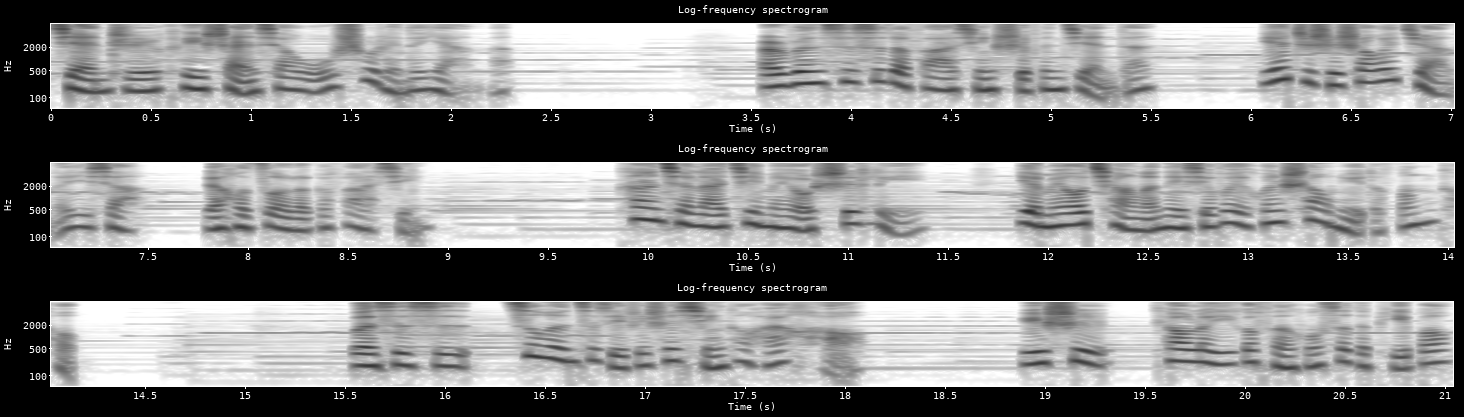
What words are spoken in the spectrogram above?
简直可以闪瞎无数人的眼了。而温思思的发型十分简单，也只是稍微卷了一下，然后做了个发型，看起来既没有失礼，也没有抢了那些未婚少女的风头。温思思自问自己这身行头还好，于是挑了一个粉红色的皮包，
